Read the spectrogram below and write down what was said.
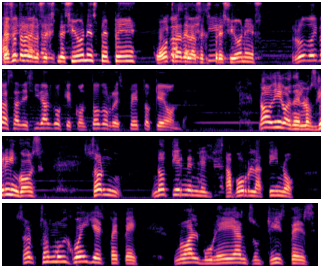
Es ver, otra de las expresiones, Pepe. Otra de las decir- expresiones. Rudo, ibas a decir algo que con todo respeto, ¿qué onda? No digo de los gringos, son, no tienen el sabor latino, son, son muy güeyes, Pepe, no alburean sus chistes,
